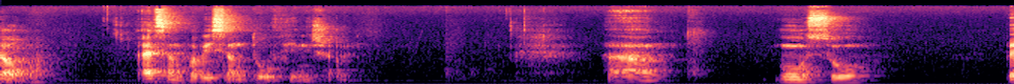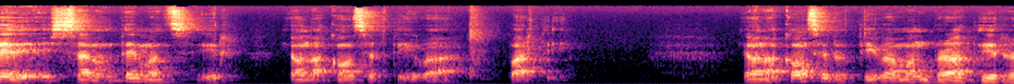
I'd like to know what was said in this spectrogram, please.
Čau! Esam pavisam tuvu finišam. Mūsu pēdējais saruna temats ir jaunā konservatīvā partija. Jaunā konservatīvā, manuprāt, ir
